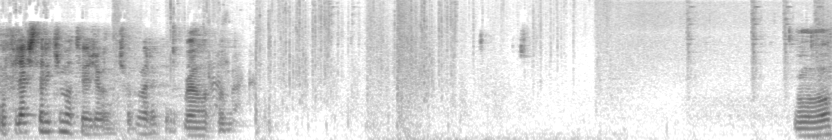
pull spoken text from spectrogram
Bu flashları kim atıyor acaba? Çok merak ediyorum. Ben atladım. Oo.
